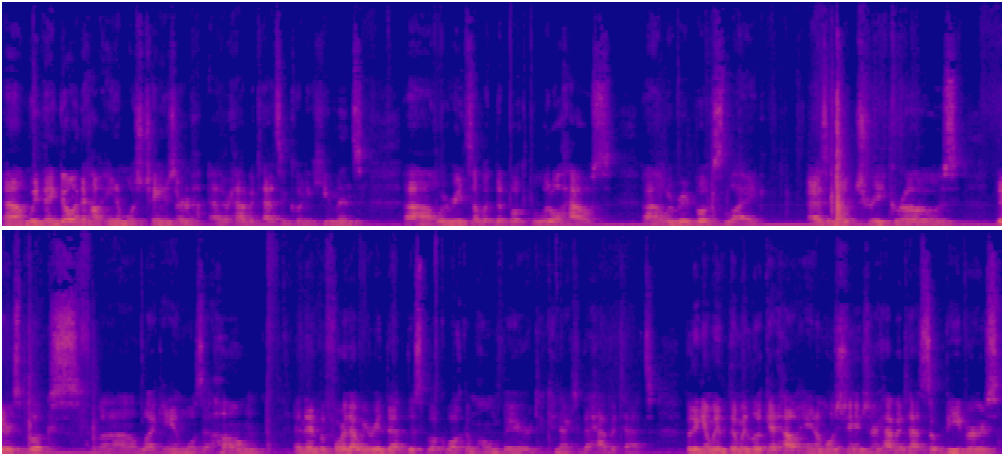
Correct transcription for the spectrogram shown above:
Um, we then go into how animals change their, their habitats, including humans. Uh, we read some like the book The Little House. Uh, we read books like as an oak tree grows. There's books uh, like Animals at Home, and then before that, we read that this book, Welcome Home Bear, to connect to the habitats. But again, we, then we look at how animals change their habitats. So beavers,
